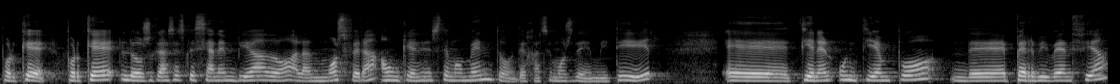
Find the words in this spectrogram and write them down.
¿Por qué? Porque los gases que se han enviado a la atmósfera, aunque en este momento dejásemos de emitir, eh, tienen un tiempo de pervivencia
